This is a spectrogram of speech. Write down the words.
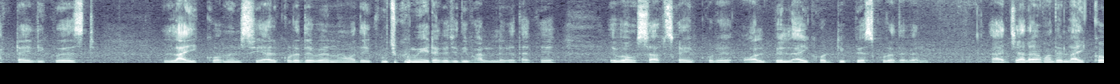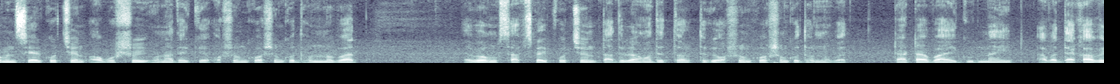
একটাই রিকোয়েস্ট লাইক কমেন্ট শেয়ার করে দেবেন। আমাদের পুচকুমি এটাকে যদি ভালো লেগে থাকে এবং সাবস্ক্রাইব করে অল বেল আইকনটি প্রেস করে দেবেন। আর যারা আমাদের লাইক কমেন্ট শেয়ার করছেন, অবশ্যই ওনাদেরকে অসংখ্য অসংখ্য ধন্যবাদ এবং সাবস্ক্রাইব করছেন, তাদেরও আমাদের তরফ থেকে অসংখ্য অসংখ্য ধন্যবাদ। টাটা বাই গুড নাইট আবার দেখা হবে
